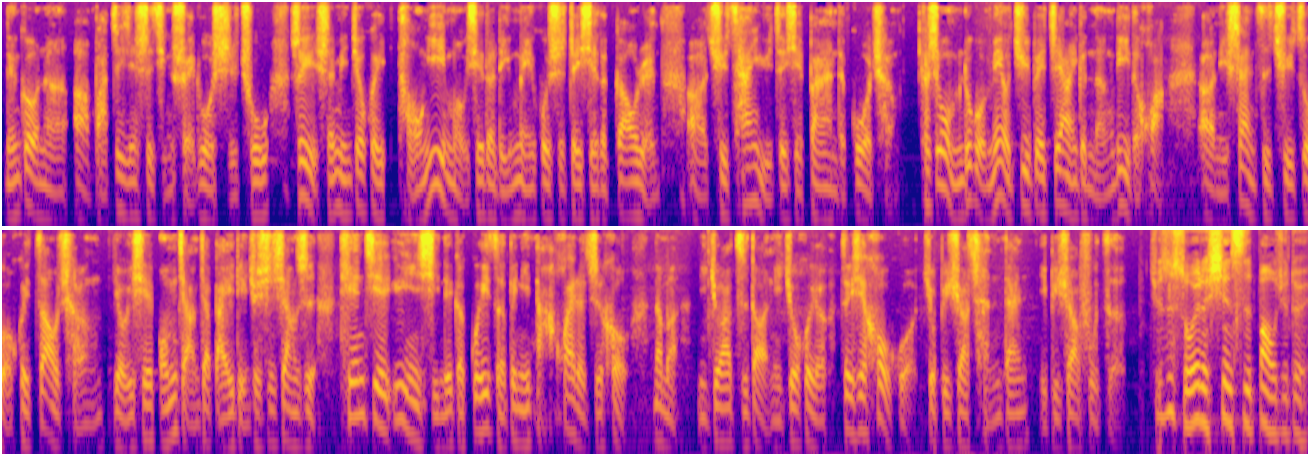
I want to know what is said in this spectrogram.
能够呢啊把这件事情水落石出，所以神明就会同意某些的灵媒或是这些的高人啊去参与这些办案的过程。可是我们如果没有具备这样一个能力的话，呃，你擅自去做，会造成有一些我们讲叫白一点，就是像是天界运行的一个规则被你打坏了之后，那么你就要知道，你就会有这些后果，就必须要承担，你必须要负责，就是所谓的现世报，就对。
